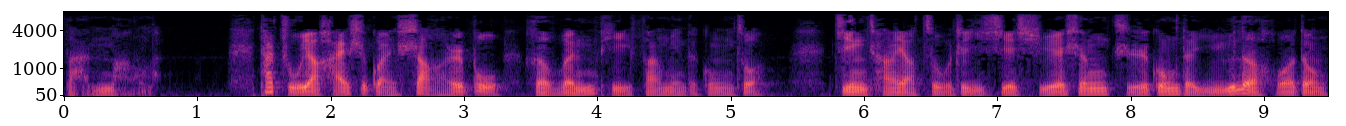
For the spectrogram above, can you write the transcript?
繁忙了。他主要还是管少儿部和文体方面的工作。经常要组织一些学生职工的娱乐活动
